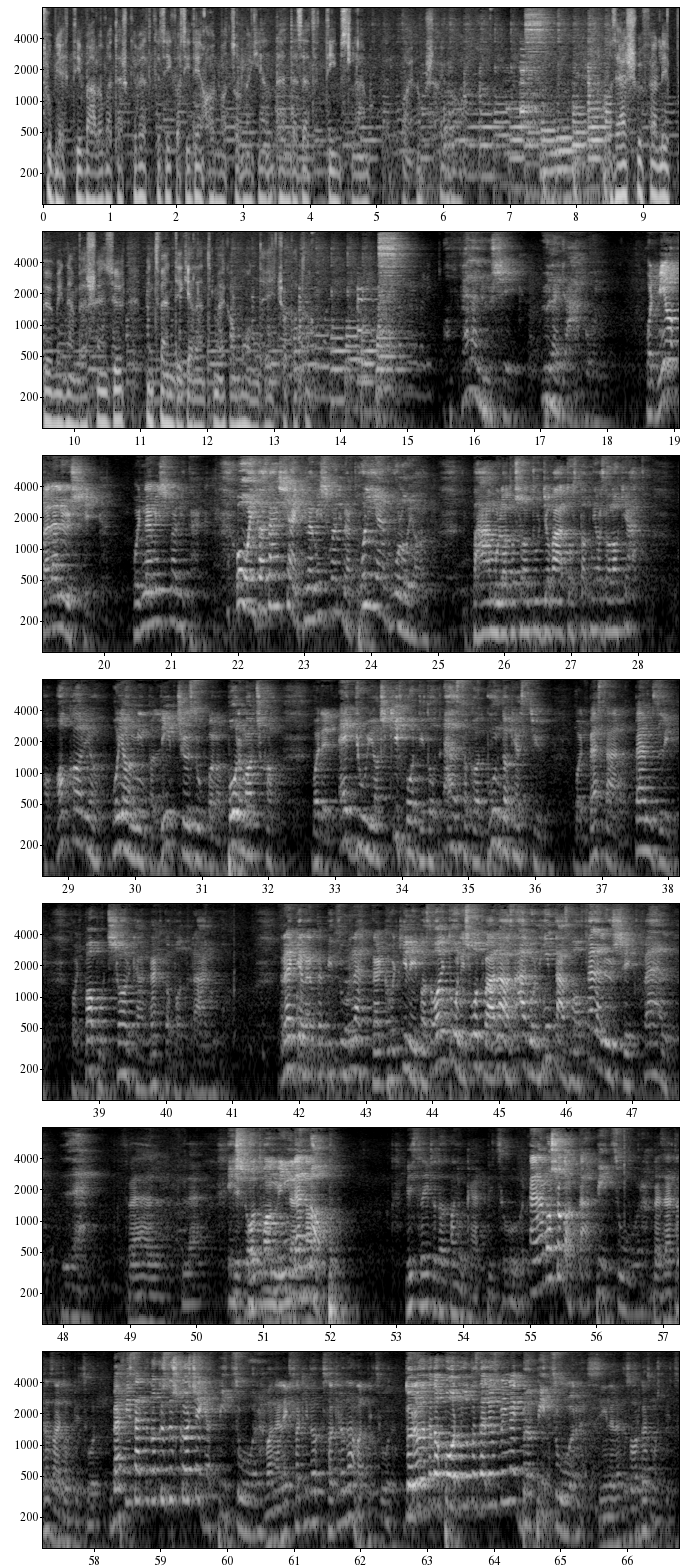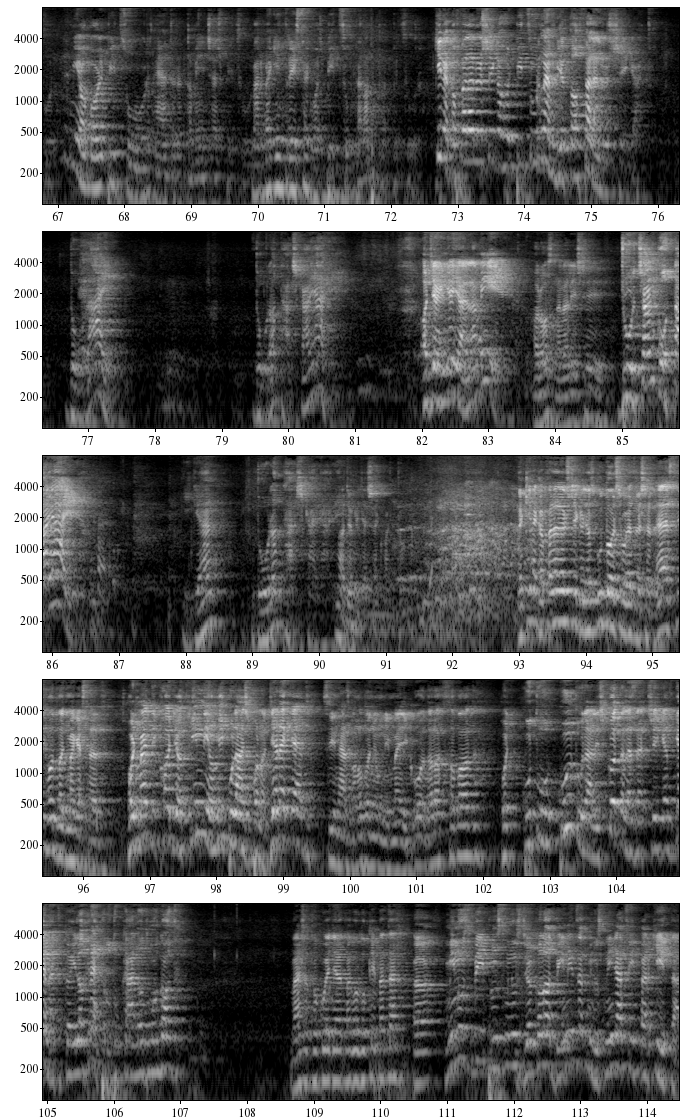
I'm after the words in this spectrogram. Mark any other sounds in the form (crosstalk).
Szubjektív válogatás következik az idén harmadszor megrendezett Team Slam bajnokságról. Az első fellépő még nem versenyző, mint vendég jelent meg a Monday csapata. A felelősség ül egy ágon. Hogy mi a felelősség? Hogy nem ismeritek? Ó, igazán senki nem ismeri, mert hol ilyen, hol olyan. Bámulatosan tudja változtatni az alakját. Ha akarja, olyan, mint a lépcsőzukban a bormacska, vagy egy egyújas, kifordított, elszakadt bundakesztyű, vagy beszáradt pemzli, vagy papucs sarkán megtapadt rágó. Reggelente picú retteg, hogy kilép az ajtón, és ott vár rá az ágon hintázva a felelősség fel, le. Fel, le. És, és ott van minden nap. nap. Visszahívtad az anyukát, Picúr. Elmosogattál, Picúr. Bezártad az ajtót, Picúr. Befizetted a közös költséget, Picúr. Van elég szakirodalmat, Picúr? Törölted a pornót az előzményekből, Picúr. Színleled az orgazmust, Picúr. Mi a baj, Picúr? Eltörött a mécses, Picúr. Már megint részeg vagy, Picúr. Feladtad, Picúr. Kinek a felelőssége, hogy Picúr nem bírta a felelősséget? Dóráé? Dóra táskájáé? A gyenge jellemé? A rossz nevelésé? Gyurcsány kottájáé? Igen, Dóra táskájáé. Nagyon ügyesek vagytok. De kinek a felelősség, hogy az utolsó ezreset elszívod, vagy megeszed? Hogy meddig hagyjad hinni a Mikulásban a gyereked? Színházban oda nyomni melyik oldalat szabad? Hogy kultú- kulturális kötelezettséget genetikailag reprodukálnod magad? Másodfokú egyenlet megoldó képete? Uh, mínusz b plusz mínusz gyökalat b négyzet mínusz 4 ac per 2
